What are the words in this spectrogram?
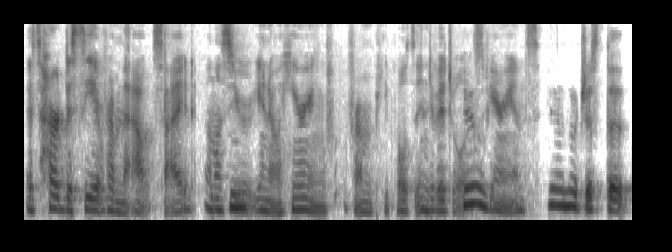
It's hard to see it from the outside unless mm-hmm. you're you know hearing from people's individual yeah. experience. Yeah no just the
